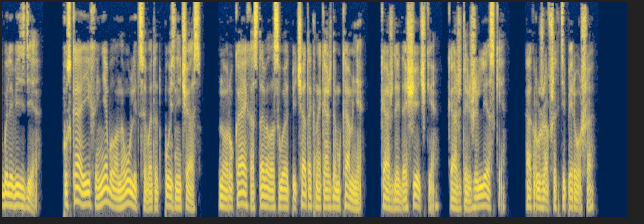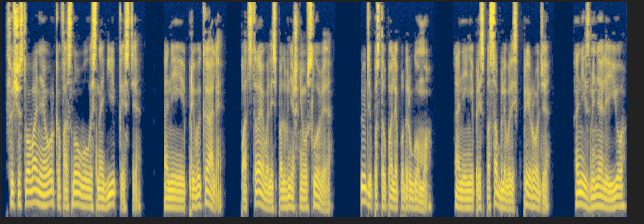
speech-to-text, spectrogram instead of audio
были везде. Пускай их и не было на улице в этот поздний час, но рука их оставила свой отпечаток на каждом камне, каждой дощечке, каждой железке, окружавших теперь Оша. Существование орков основывалось на гибкости. Они привыкали, подстраивались под внешние условия, Люди поступали по-другому. Они не приспосабливались к природе. Они изменяли ее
